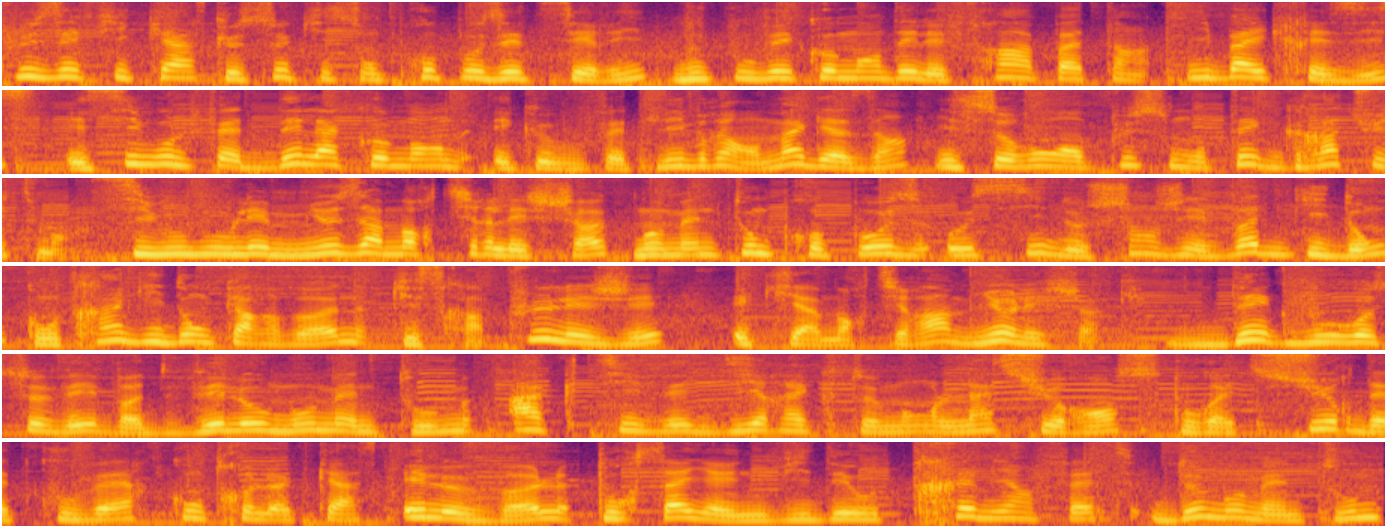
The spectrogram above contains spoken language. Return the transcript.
plus efficace que ceux qui sont proposés de série, vous pouvez commander les freins à patins e-bike Resist et si vous le faites dès la commande et que vous faites livrer en magasin, ils seront en plus montés gratuitement. Si vous voulez mieux amortir les chocs, Momentum propose aussi de changer votre guidon contre un guidon carbone qui sera plus léger et qui amortit amortira mieux les chocs. Dès que vous recevez votre vélo Momentum, activez directement l'assurance pour être sûr d'être couvert contre le casse et le vol. Pour ça, il y a une vidéo très bien faite de Momentum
